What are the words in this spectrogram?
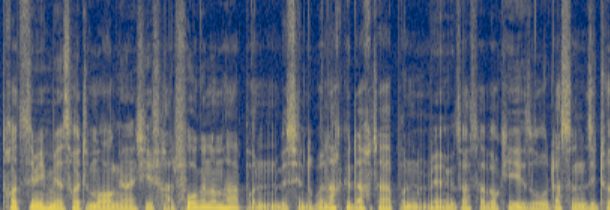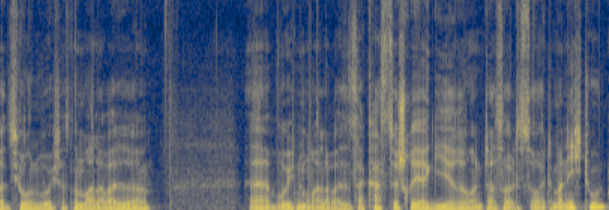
trotzdem ich mir das heute Morgen relativ hart vorgenommen habe und ein bisschen drüber nachgedacht habe und mir gesagt habe, okay, so das sind Situationen, wo ich das normalerweise, äh, wo ich normalerweise sarkastisch reagiere und das solltest du heute mal nicht tun.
